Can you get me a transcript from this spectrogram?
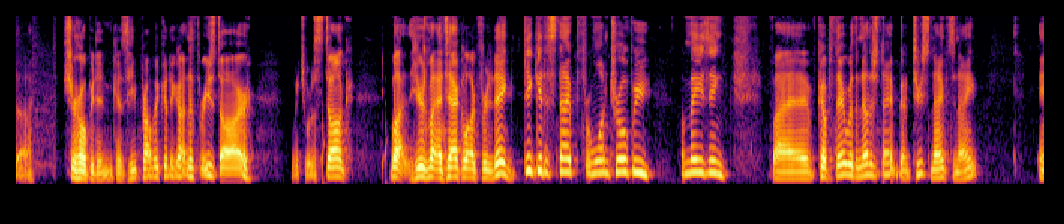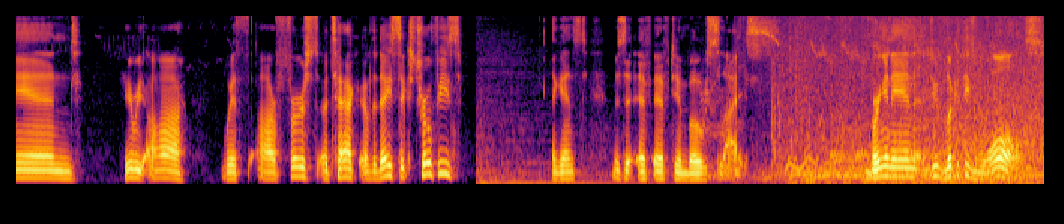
uh, sure hope he didn't, because he probably could have gotten a three star, which would have stunk. But here's my attack log for today. Did get a snipe for one trophy. Amazing. Five cups there with another snipe. Got two snipes tonight. And here we are with our first attack of the day. Six trophies against Mr. FF Timbo Slice. Bringing in, dude, look at these walls.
